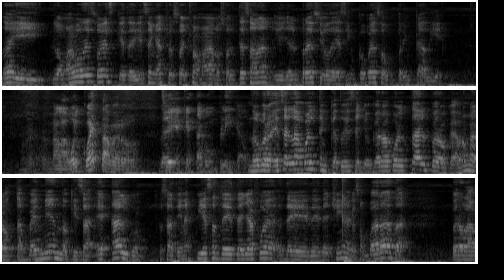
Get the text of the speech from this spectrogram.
No, y lo malo de eso es que te dicen, hecho eso hecho a mano, eso artesanal, y ya el precio de 5 pesos brinca a 10. La labor cuesta, pero. Sí, es que está complicado. No, pero esa es la parte en que tú dices, yo quiero aportar, pero cabrón, me lo estás vendiendo, quizás es algo. O sea, tienes piezas de, de allá afuera, de, de, de China, que son baratas, pero la,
